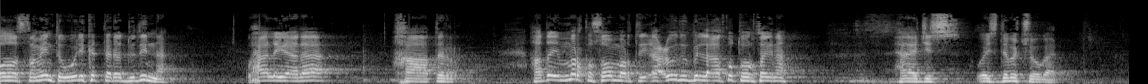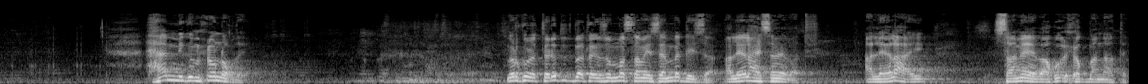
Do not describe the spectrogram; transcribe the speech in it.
oodad samaynta weli ka taradudinna waxaa la yidhaahdaa khaaطir hadday marku soo martay acuudu billah aad ku tuurtayna. Haajis way isdaba joogaan. Hamigi muxuu noqday? Markuuna taradud baa taganso ma samaysaa ma alleelahay samee baa tii alleelahay samee baa ku xoog badnaatay.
